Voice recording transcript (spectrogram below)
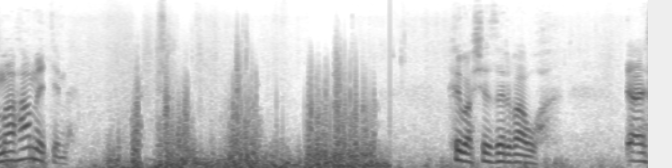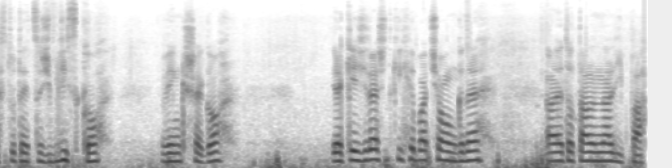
machamy tym. Chyba się zerwało. Jest tutaj coś blisko, większego. Jakieś resztki chyba ciągnę, ale totalna lipa.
